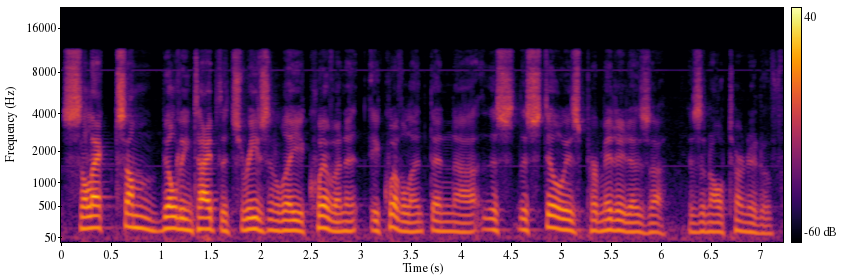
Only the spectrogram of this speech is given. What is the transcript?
select some building type that's reasonably equivalent, equivalent then uh, this, this still is permitted as, a, as an alternative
